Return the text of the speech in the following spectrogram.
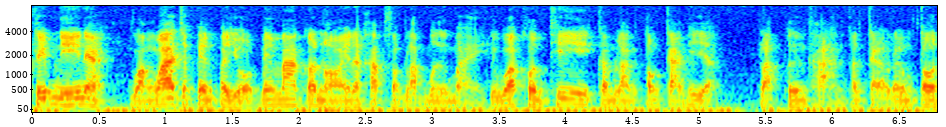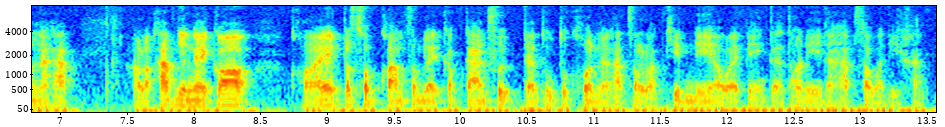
คลิปนี้เนี่ยหวังว่าจะเป็นประโยชน์ไม่มากก็น้อยนะครับสำหรับมือใหม่ หรือว่าคนที่กำลังต้องการที่จะปรับพื้นฐานตั้งแต่เริ่มต้นนะครับเอาละครับยังไงก็ขอให้ประสบความสำเร็จกับการฝึกกันทุกๆ คนนะครับสำหรับคลิปนี้เอาไว้เพียงแต่เท่านี้นะครับ สวัสดีครับ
